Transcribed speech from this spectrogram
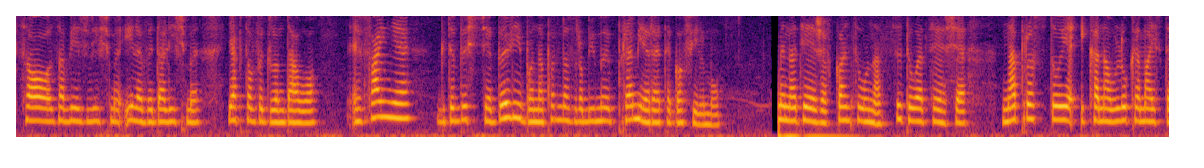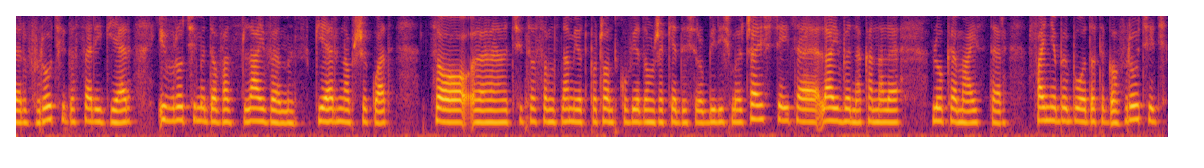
co zawieźliśmy, ile wydaliśmy, jak to wyglądało. E, Fajnie, gdybyście byli, bo na pewno zrobimy premierę tego filmu. Mamy nadzieję, że w końcu u nas sytuacja się naprostuje i kanał Lukemeister wróci do serii gier i wrócimy do Was z live'em z gier na przykład, co e, ci, co są z nami od początku wiedzą, że kiedyś robiliśmy częściej te live'y na kanale Lukemeister. Fajnie by było do tego wrócić.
